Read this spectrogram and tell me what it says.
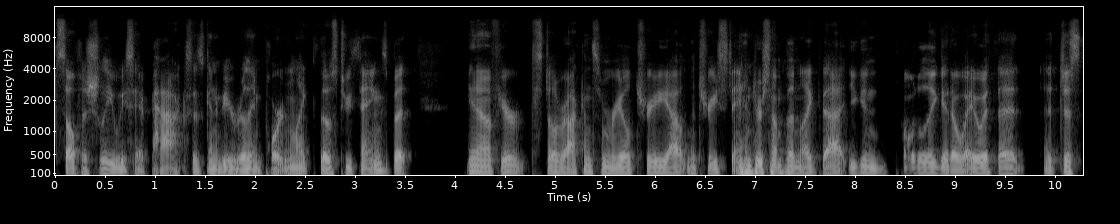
selfishly we say packs is going to be really important, like those two things. But you know, if you're still rocking some Realtree out in the tree stand or something like that, you can totally get away with it. It just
